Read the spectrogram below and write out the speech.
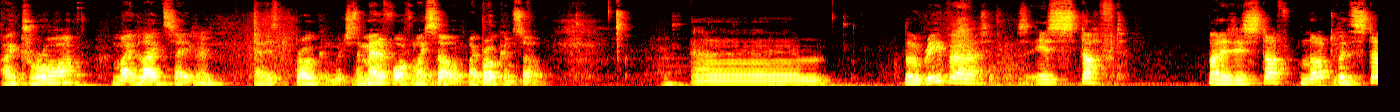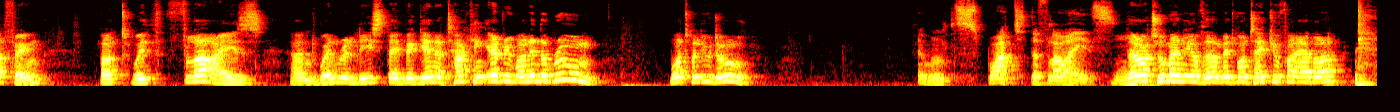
I draw my lightsaber that is broken, which is a metaphor for my soul, my broken soul. Um, the Reaver is stuffed, but it is stuffed not with stuffing, but with flies. And when released, they begin attacking everyone in the room. What will you do? I will swat the flies. Mm. There are too many of them. It will take you forever.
